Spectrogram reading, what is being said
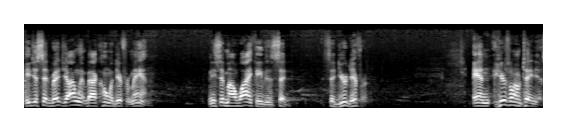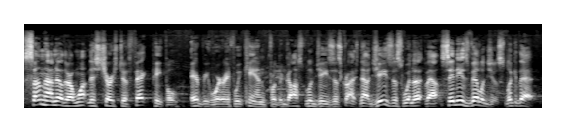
he just said, Reggie, I went back home a different man. And he said, my wife even said, said, you're different. And here's what I'm telling you. Somehow or another, I want this church to affect people everywhere if we can for the gospel of Jesus Christ. Now, Jesus went about cities, villages. Look at that.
